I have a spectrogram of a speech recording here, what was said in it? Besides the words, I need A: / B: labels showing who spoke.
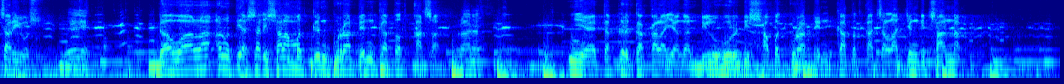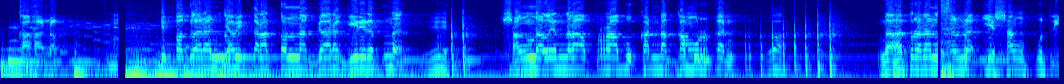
A: Cariusdakwala
B: annutasa disalamatkan kudentot Kaeta gerkaka layangan diluhur di sahabat kuden kattot kaca lajeng dicank Kahana di pagelaran Jawi Karatongara Gina sangna Lendra Prabu Kanda Kamurkan nggak hatnan sang putri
